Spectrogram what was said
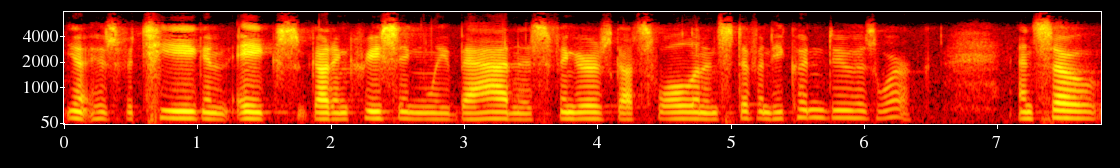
you know, his fatigue and aches got increasingly bad, and his fingers got swollen and stiffened. He couldn't do his work. And so,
